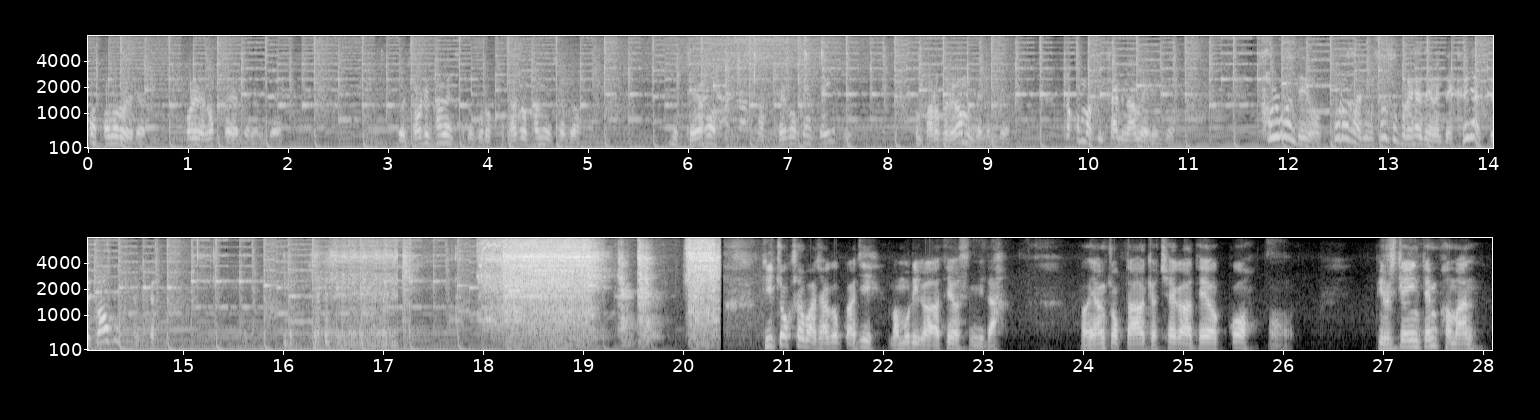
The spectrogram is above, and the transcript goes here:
무조건 손으로 이래 올려놓고 해야 되는데 이걸 조립하면서도 그렇고 작업하면서도. 뭐 대고 아, 대고 그냥 떼기 좀 바로 들어가면 되는데 조금만 빅살이 나면 이제 풀면 돼요. 풀어가지고 수습을 해야 되는데 그냥 들어가보니까. 뒤쪽 쇼바 작업까지 마무리가 되었습니다. 어, 양쪽 다 교체가 되었고 어, 빌스테인 댐퍼만 어,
